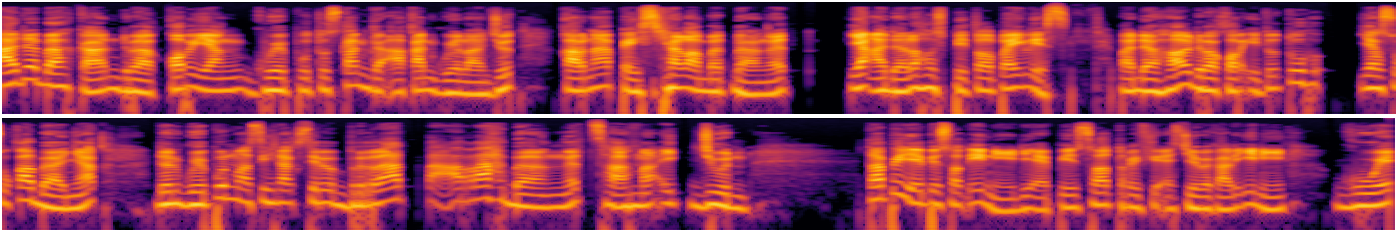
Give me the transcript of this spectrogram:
Ada bahkan drakor yang gue putuskan gak akan gue lanjut karena pace-nya lambat banget, yang adalah Hospital Playlist. Padahal drakor itu tuh yang suka banyak dan gue pun masih naksir berat parah banget sama Ikjun. Tapi di episode ini, di episode review SJW kali ini, gue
